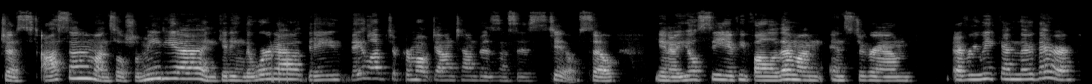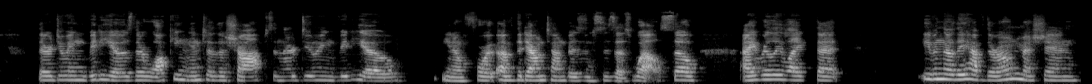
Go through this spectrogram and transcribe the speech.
just awesome on social media and getting the word out. They they love to promote downtown businesses too. So you know you'll see if you follow them on instagram every weekend they're there. They're doing videos. They're walking into the shops and they're doing video you know for of the downtown businesses as well. So i really like that even though they have their own mission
